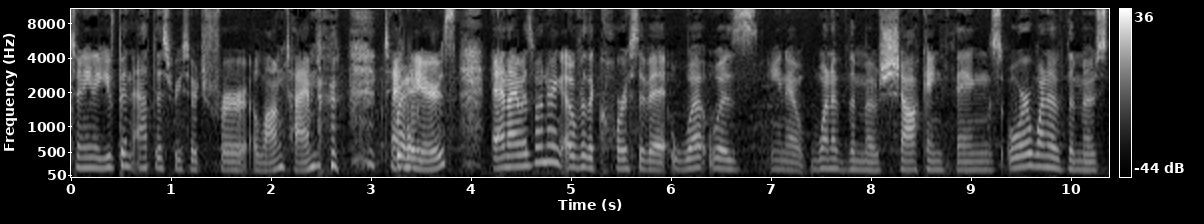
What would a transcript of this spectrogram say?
so, Nina, you've been at this research for a long time 10 right. years. And I was wondering over the course of it, what was, you know, one of the most shocking things or one of the most,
